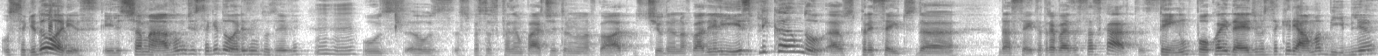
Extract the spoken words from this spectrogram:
os seguidores. Eles chamavam de seguidores, inclusive, Uhum. os, os- as pessoas que faziam parte de Children of God, Children of God, e ele ia explicando eh, os preceitos da, da seita através dessas cartas. Tem um pouco a ideia de você criar uma bíblia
